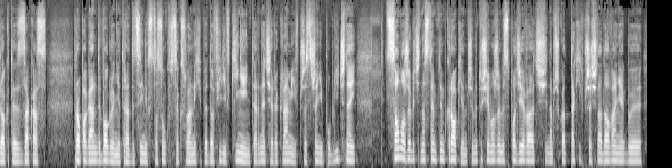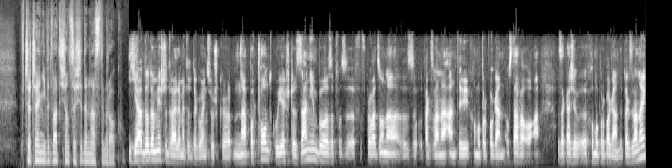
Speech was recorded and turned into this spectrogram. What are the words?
rok to jest zakaz propagandy w ogóle nietradycyjnych stosunków seksualnych i pedofilii w kinie, internecie, reklamie i w przestrzeni publicznej. Co może być następnym krokiem? Czy my tu się możemy spodziewać na przykład takich prześladowań, jakby w Czeczeni w 2017 roku. Ja dodam jeszcze dwa elementy do tego łańcuszka. Na początku jeszcze, zanim była wprowadzona tak zwana antyhomopropaganda, ustawa o zakazie homopropagandy tak zwanej,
